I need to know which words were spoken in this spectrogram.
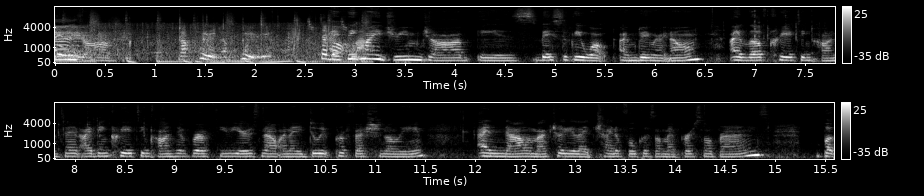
dream job นับถือนับถือ จะบ I อก think รัก my dream job is basically what I'm doing right now. I love creating content. I've been creating content for a few years now and I do it professionally. And now I'm actually like trying to focus on my personal brands. But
